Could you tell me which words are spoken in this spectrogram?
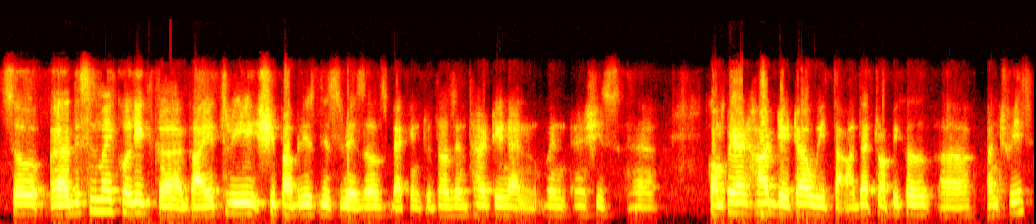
So uh, this is my colleague uh, Gayatri. She published these results back in 2013, and when uh, she's uh, compared her data with the other tropical uh, countries.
